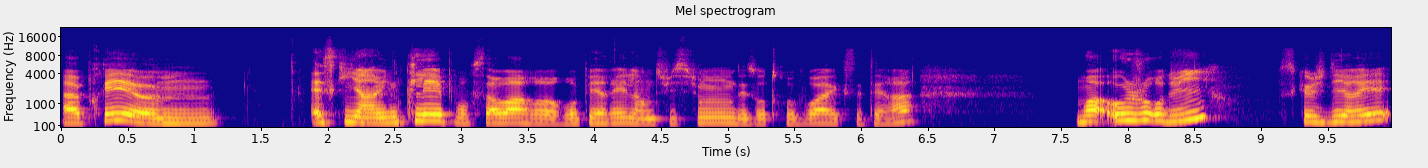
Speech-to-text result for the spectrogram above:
Après, euh, est-ce qu'il y a une clé pour savoir euh, repérer l'intuition des autres voix, etc. Moi, aujourd'hui, ce que je dirais,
